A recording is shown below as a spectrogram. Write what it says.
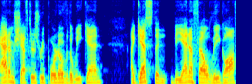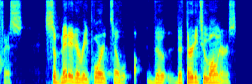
Adam Schefter's report over the weekend? I guess the the NFL league office submitted a report to uh, the the 32 owners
